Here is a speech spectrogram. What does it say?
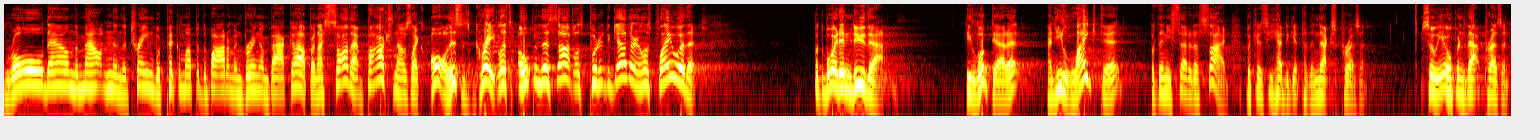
roll down the mountain, and the train would pick them up at the bottom and bring them back up. And I saw that box, and I was like, oh, this is great. Let's open this up. Let's put it together, and let's play with it. But the boy didn't do that. He looked at it, and he liked it, but then he set it aside because he had to get to the next present. So he opened that present,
